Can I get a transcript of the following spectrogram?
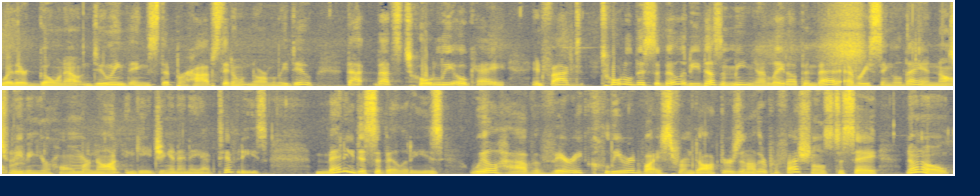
where they're going out and doing things that perhaps they don't normally do. That that's totally okay. In fact, total disability doesn't mean you're laid up in bed every single day and not right. leaving your home or not engaging in any activities. Many disabilities will have very clear advice from doctors and other professionals to say, no, no,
